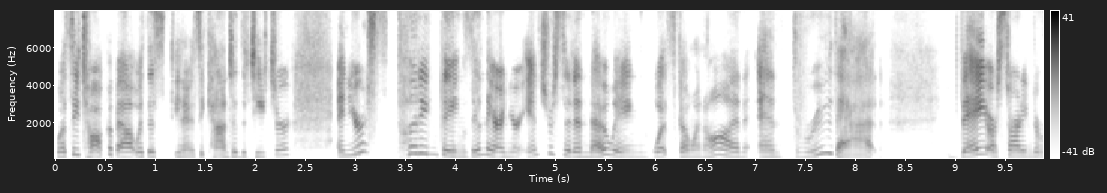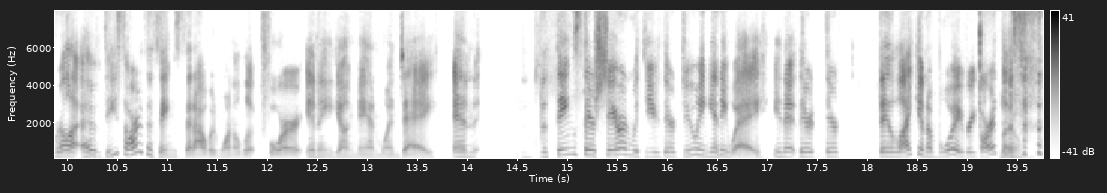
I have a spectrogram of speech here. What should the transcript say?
what's he talk about with this? You know, is he kind to the teacher? And you're putting things in there and you're interested in knowing what's going on. And through that, they are starting to realize, oh, these are the things that I would want to look for in a young man one day. And the things they're sharing with you, they're doing anyway. You know, they're they're they like in avoid regardless. Yeah.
